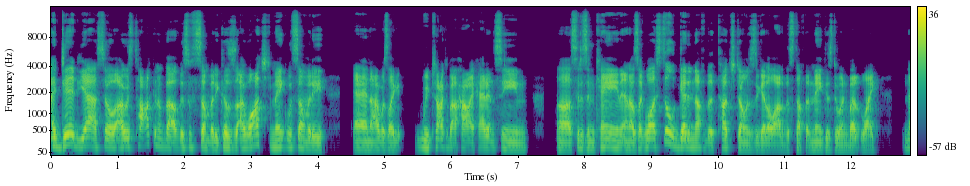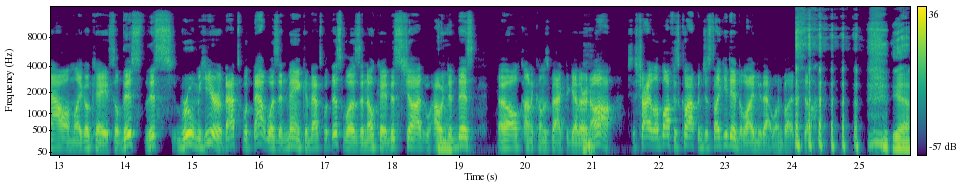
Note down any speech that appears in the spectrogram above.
I did, yeah. So I was talking about this with somebody because I watched Mank with somebody, and I was like, we talked about how I hadn't seen uh, Citizen Kane, and I was like, well, I still get enough of the touchstones to get a lot of the stuff that Mank is doing, but like now I'm like, okay, so this this room here, that's what that was in Mank, and that's what this was, and okay, this shot, how Yeah. it did this, it all kind of comes back together, and ah, Shia LaBeouf is clapping just like he did. Well, I knew that one, but still. yeah.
